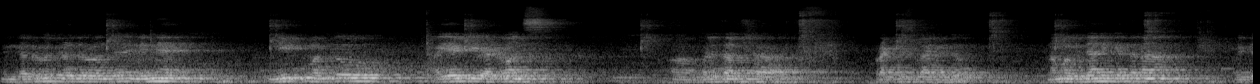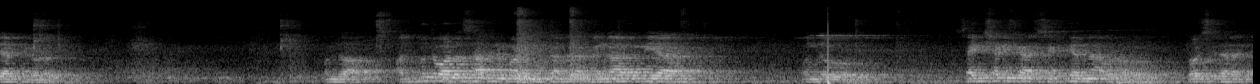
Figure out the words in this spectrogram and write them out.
ನಿಮ್ಗೆಲ್ರಿಗೂ ತಿಳಿದಿರುವಂತೆ ನಿನ್ನೆ ನೀಟ್ ಮತ್ತು ಐ ಐ ಟಿ ಅಡ್ವಾನ್ಸ್ ಫಲಿತಾಂಶ ಪ್ರಕಟಿಸಲಾಗಿದ್ದು, ನಮ್ಮ ವಿದ್ಯಾನಿಕೇತನ ವಿದ್ಯಾರ್ಥಿಗಳು ಒಂದು ಅದ್ಭುತವಾದ ಸಾಧನೆ ಮಾಡುವ ಮುಖಾಂತರ ಗಂಗಾವತಿಯ ಒಂದು ಶೈಕ್ಷಣಿಕ ಶಕ್ತಿಯನ್ನು ಅವರು ತೋರಿಸಿದ್ದಾರೆ ಅಂತ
